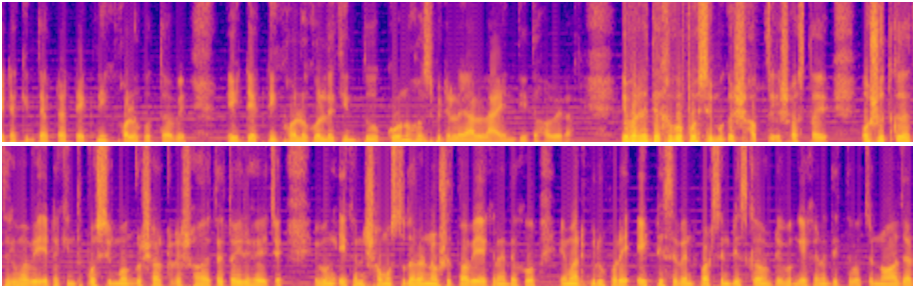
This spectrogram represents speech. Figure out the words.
এটা কিন্তু একটা টেকনিক ফলো করতে হবে। এই টেকনিক ফলো করলে কিন্তু কোনো হসপিটালে আর লাইন দিতে হবে না। এবারে দেখাবো পশ্চিমবঙ্গের সব থেকে সস্তায় ওষুধ কোথা থেকে পাবে? এটা কিন্তু পশ্চিমবঙ্গ সরকারের সহায়তায় তৈরি হয়েছে এবং এখানে সমস্ত ধরনের ওষুধ পাবে। এখানে দেখো এমআরপির উপরে এইটটি সেভেন পার্সেন্ট ডিসকাউন্ট এবং এখানে দেখতে পাচ্ছেন ন হাজার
